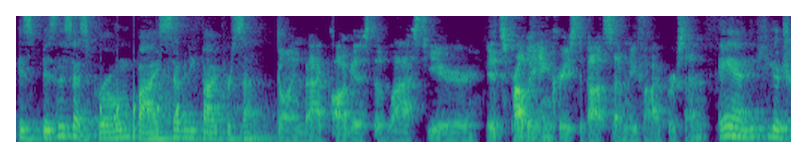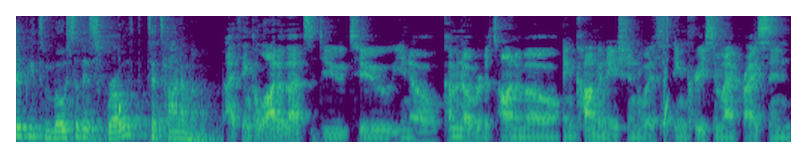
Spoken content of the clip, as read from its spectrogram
his business has grown by 75%. Back August of last year, it's probably increased about 75%. And he attributes most of this growth to Tonomo. I think a lot of that's due to, you know, coming over to Tonomo in combination with increasing my pricing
